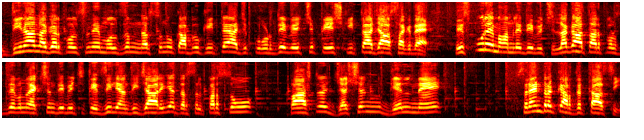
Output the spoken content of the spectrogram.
ਦੀਨਾਨਗਰ ਪੁਲਿਸ ਨੇ ਮੁਲਜ਼ਮ ਨਰਸ ਨੂੰ ਕਾਬੂ ਕੀਤਾ ਹੈ। ਅੱਜ ਕੋਰਟ ਦੇ ਵਿੱਚ ਪੇਸ਼ ਕੀਤਾ ਜਾ ਸਕਦਾ ਹੈ। ਇਸ ਪੂਰੇ ਮਾਮਲੇ ਦੇ ਵਿੱਚ ਲਗਾਤਾਰ ਪੁਲਿਸ ਦੇ ਵੱਲੋਂ ਐਕਸ਼ਨ ਦੇ ਵਿੱਚ ਤੇਜ਼ੀ ਲਿਆਂਦੀ ਜਾ ਰਹੀ ਹੈ। ਦਰਸਲ ਪਰਸੋਂ ਪਾਸਟਰ ਜਸ਼ਨ ਗਿੱਲ ਨੇ ਸਰੈਂਡਰ ਕਰ ਦਿੱਤਾ ਸੀ।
